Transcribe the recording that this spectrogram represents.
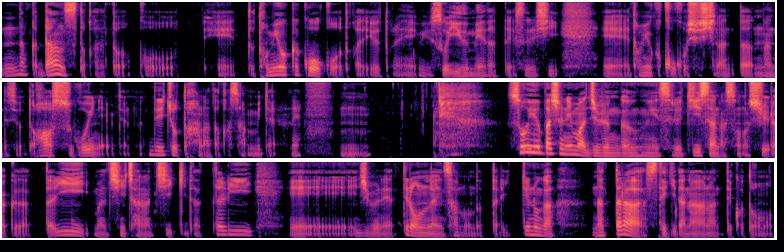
なんかダンスとかだとこうえーと、富岡高校とかでいうとねすごい有名だったりするし、えー、富岡高校出身なんだなんですよ。ああすごいねみたいな。でちょっと花高さんみたいなね、うん、そういう場所にまあ自分が運営する小さなその集落だったり、まあ、小さな地域だったり、えー、自分でやってるオンラインサロンだったりっていうのがなったら素敵だななんてことを思っ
